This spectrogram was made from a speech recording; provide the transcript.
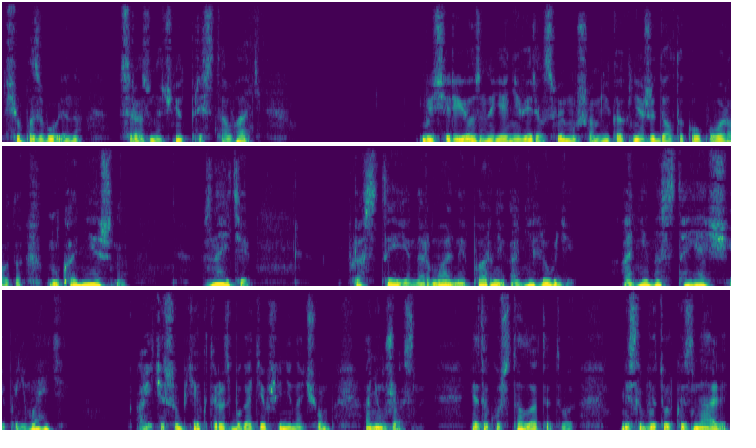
все позволено. Сразу начнет приставать». «Вы серьезно?» Я не верил своим ушам, никак не ожидал такого поворота. «Ну, конечно! Знаете, простые, нормальные парни, они люди». Они настоящие, понимаете? А эти субъекты, разбогатевшие ни на чем, они ужасны. Я так устала от этого. Если бы вы только знали,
